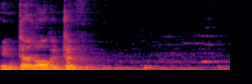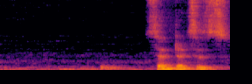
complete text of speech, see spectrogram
interrogative sentences.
